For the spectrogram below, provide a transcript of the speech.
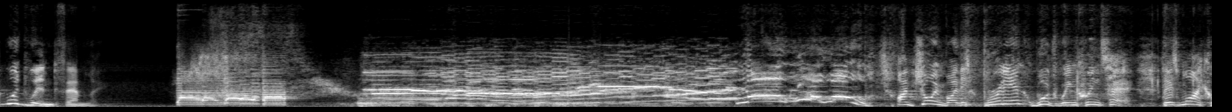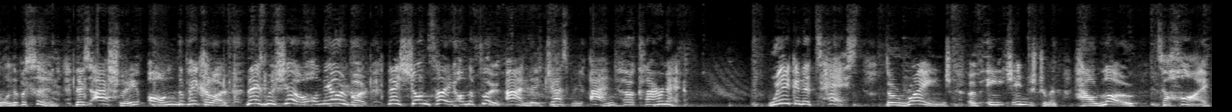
The Woodwind family. I'm joined by this brilliant woodwind quintet. There's Michael on the bassoon. There's Ashley on the piccolo. There's Michelle on the oboe. There's Shantae on the flute. And there's Jasmine and her clarinet. We're going to test the range of each instrument, how low to high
